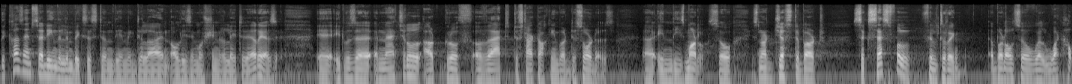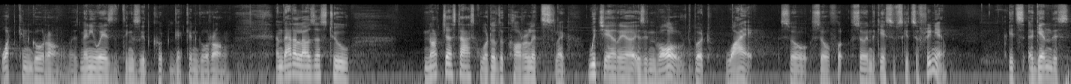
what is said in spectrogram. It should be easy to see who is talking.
Speaker 1: because I'm studying the limbic system, the amygdala, and all these emotion related areas, it was a, a, natural outgrowth of that to start talking about disorders uh, in these models. So it's not just about successful filtering, but also, well, what, what can go wrong? There's many ways that things get, could, can go wrong. And that allows us to not just ask what are the correlates, like which area is involved, but why. So, so, for, so in the case of schizophrenia, it's again this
